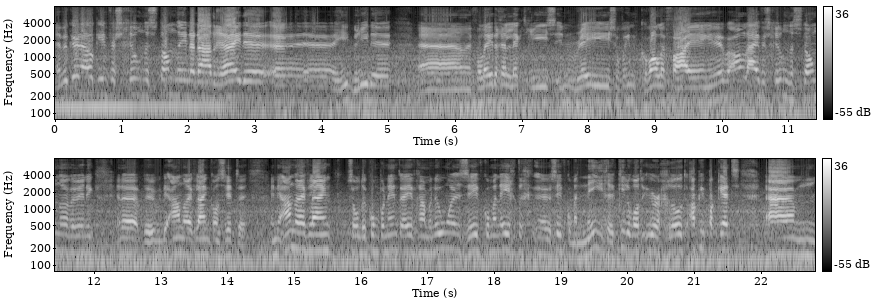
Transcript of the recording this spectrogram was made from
En we kunnen ook in verschillende standen inderdaad rijden. eh, hybride, eh, volledig elektrisch, in race of in qualifying. We hebben allerlei verschillende standen waarin ik eh, de aandrijflijn kan zitten. En die aandrijflijn, zal de componenten even gaan benoemen. 7,90 eh, 7,9 kilowattuur groot accupakket. Ehm,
